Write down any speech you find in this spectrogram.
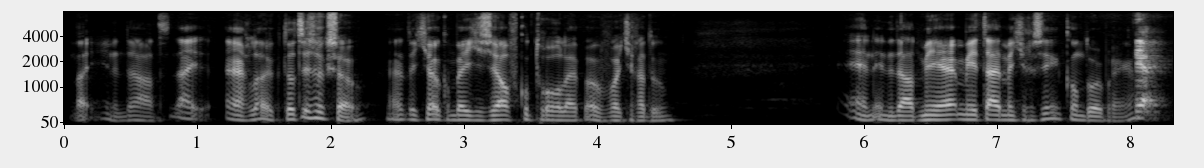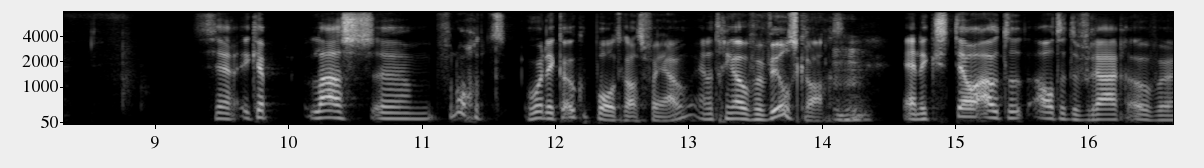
Nee, inderdaad. Nee, erg leuk. Dat is ook zo. Hè? Dat je ook een beetje zelfcontrole hebt over wat je gaat doen. En inderdaad meer, meer tijd met je gezin kan doorbrengen. Ja. Zeg, ik heb laatst, um, vanochtend hoorde ik ook een podcast van jou. En dat ging over wilskracht. Mm -hmm. En ik stel altijd, altijd de vraag over,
